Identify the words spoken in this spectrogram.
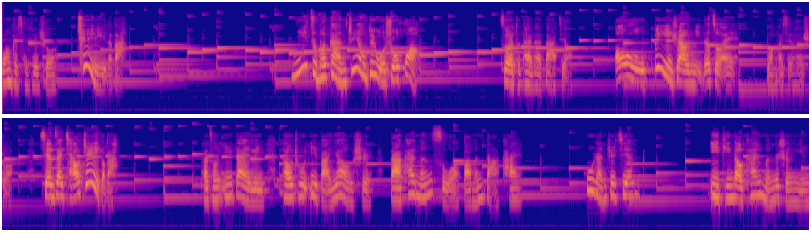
旺克先生说：“去你的吧！你怎么敢这样对我说话？”索尔特太太大叫。“哦，闭上你的嘴！”旺克先生说。“现在瞧这个吧。”他从衣袋里掏出一把钥匙，打开门锁，把门打开。忽然之间。一听到开门的声音，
